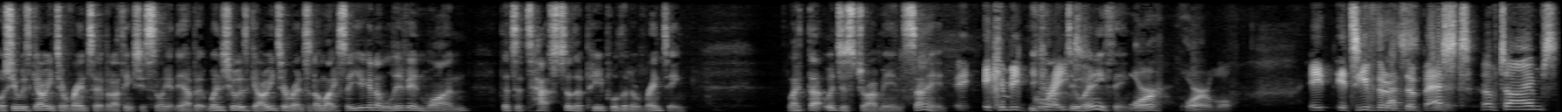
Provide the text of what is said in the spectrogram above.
Well, she was going to rent it, but I think she's selling it now. But when she was going to rent it, I'm like, so you're going to live in one that's attached to the people that are renting? Like that would just drive me insane. it, it can be You great can't do anything. or horrible. It, it's either That's- the best of times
